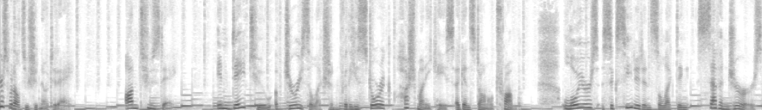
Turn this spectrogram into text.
Here's what else you should know today. On Tuesday, in day two of jury selection for the historic hush money case against Donald Trump, lawyers succeeded in selecting seven jurors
